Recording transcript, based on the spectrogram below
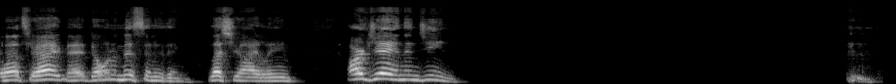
That's right, man. Don't want to miss anything. Bless you, Eileen. RJ and then Gene.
